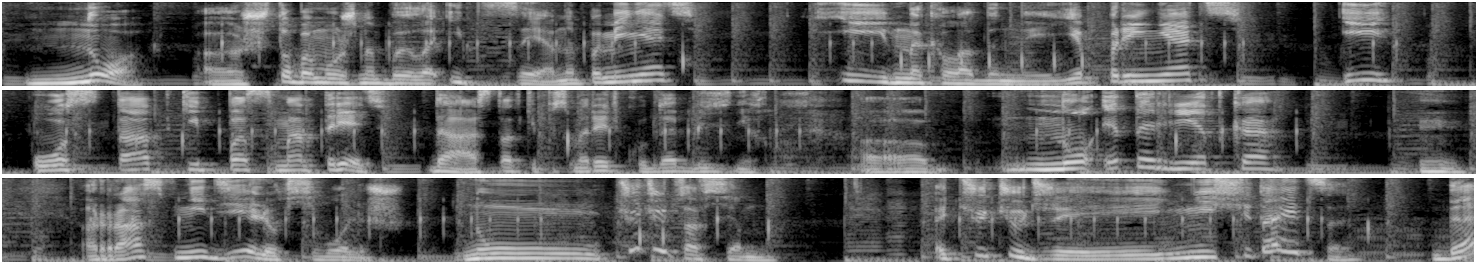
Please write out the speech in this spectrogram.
Но, э, чтобы можно было и цены поменять, и накладные принять, и остатки посмотреть. Да, остатки посмотреть, куда без них. Э, но это редко. Раз в неделю всего лишь. Ну, чуть-чуть совсем. Чуть-чуть же не считается, да?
